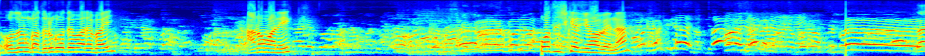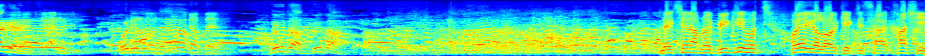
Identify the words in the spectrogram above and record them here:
ওজন কতটুকু হতে পারে ভাই? আনুমানিক? পঁচিশ কেজি হবে না? দেখেন। দুই দাঁতের দুই দাঁত দুই দাঁত দেখছেন আপনার বিক্রি হচ্ছে হয়ে গেল আর কি একটি ছা- খাসি।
